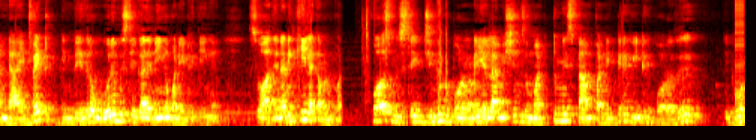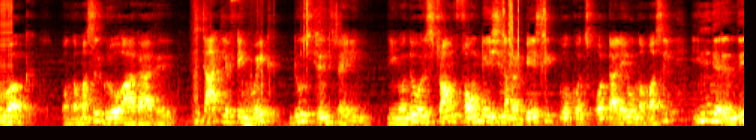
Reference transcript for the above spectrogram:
and I bet இந்த இதில் ஒரு மிஸ்டேக் அதை நீங்கள் பண்ணிட்டு இருக்கீங்க. ஸோ அது என்னன்னு கீழே கமெண்ட் பண்ணு. ஃபர்ஸ்ட் மிஸ்டேக் ஜிம்முக்கு போனோடனே எல்லா மிஷின்ஸ் மட்டுமே ஸ்பேம் பண்ணிட்டு வீட்டுக்கு போகிறது இட் ஒன்ட் ஒர்க் உங்கள் மசில் க்ரோ ஆகாது. Start lifting weight do strength training நீங்கள் வந்து ஒரு ஸ்ட்ராங் ஃபவுண்டேஷன் அப்புறம் பேசிக் ஒர்க் அவுட்ஸ் போட்டாலே உங்கள் மசில் இங்கேருந்து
